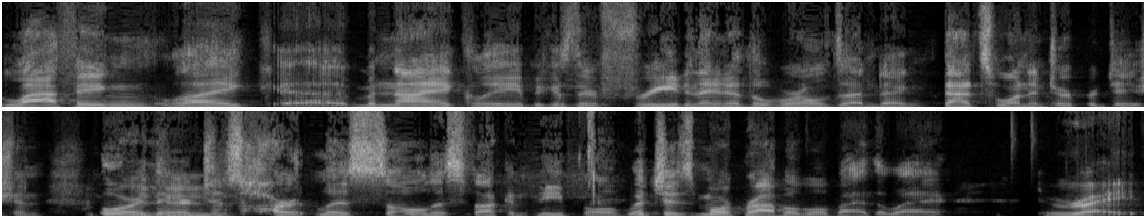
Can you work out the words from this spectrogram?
laughing like uh, maniacally because they're freed and they know the world's ending. That's one interpretation. Or mm-hmm. they're just heartless, soulless fucking people, which is more probable, by the way. Right.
